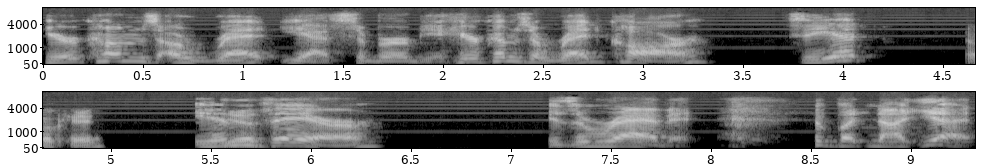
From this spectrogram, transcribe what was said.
Here comes a red, yeah, suburbia. Here comes a red car. See it? Okay. In Yes. there is a rabbit, but not yet.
